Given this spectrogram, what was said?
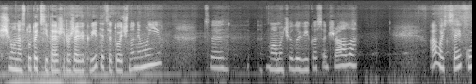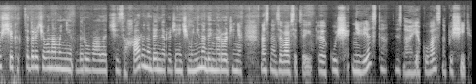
що у нас тут оці теж рожеві квіти, це точно не мої. Це мама чоловіка саджала. А ось цей кущик, це, до речі, вона мені дарувала чи Захару на день народження, чи мені на день народження. У нас називався цей е, кущ Невеста. Не знаю, як у вас, напишіть.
